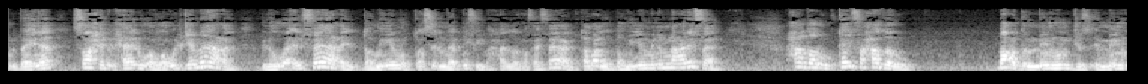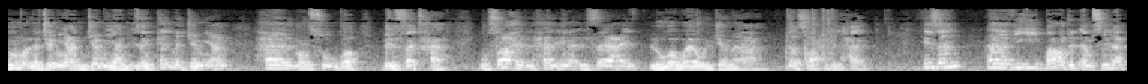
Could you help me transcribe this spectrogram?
هنا صاحب الحال هو واو الجماعة اللي هو الفاعل. ضمير متصل مبني في محل رفع فاعل. طبعا الضمير من المعرفة. حضروا. كيف حضروا؟ بعض منهم جزء منهم ولا جميعا جميعا. إذا كلمة جميعا حال منصوبة بالفتحة. وصاحب الحال هنا الفاعل اللي هو واو الجماعة. ده صاحب الحال. إذا هذه بعض الأمثلة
